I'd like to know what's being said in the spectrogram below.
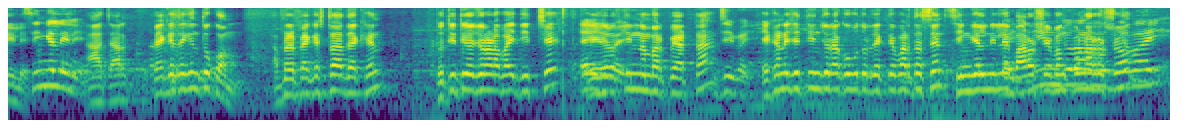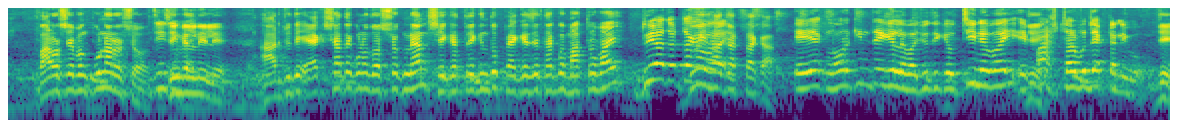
নিলে। সিঙ্গেল নিলে। আচ্ছা আর প্যাকেজে কিন্তু কম। আপনারা প্যাকেজটা দেখেন। তো তৃতীয় জোড়াটা ভাই দিচ্ছে। এই হলো তিন নাম্বার পেয়ারটা জি ভাই। এখানে যে তিন জোড়া কবুতর দেখতে পারতেছেন সিঙ্গেল নিলে বারোশো এবং পনেরোশো। বারোশো এবং পনেরোশো সিঙ্গেল নিলে। আর যদি একসাথে কোনো দর্শক নেন সেক্ষেত্রে কিন্তু প্যাকেজে থাকবে মাত্র ভাই দুই হাজার টাকা দুই হাজার টাকা। এই এক নর কিনতে গেলে ভাই যদি কেউ চিনে ভাই এই পাঁচটার মধ্যে একটা নিব। জি।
